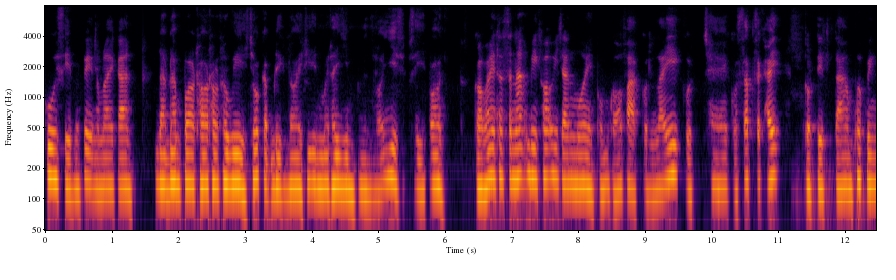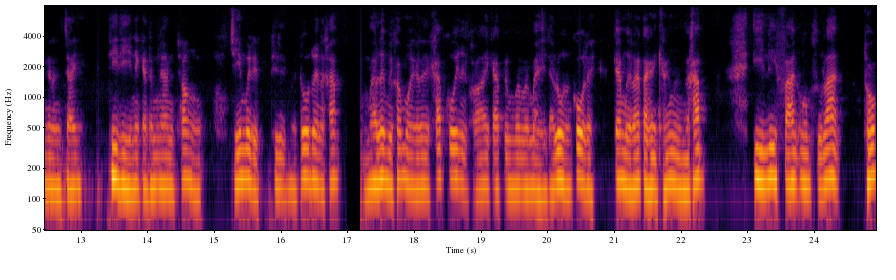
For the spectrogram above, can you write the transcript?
คู่ที่สี่เป็นเพชรนำรายการ ดาบดำปตทอทองทวีโชคกับเด็กดอยทีเอ็นมวยไทยยิม 124 ปอนด์ก่อนไปให้ทัศนะวิเคราะห์วิจารณ์มวย ผมขอฝากกดไลค์ กดแชร์ กดซับสไครต์กดติดตามเพื่อเป็นกำลังใจที่ดีในการทำงานช่องชี้มือเด็ดทีเด็ดมือตู้ด้วยนะครับ มาเริ่มวิเคราะห์มวยกันเลยครับคู่หนึ่งของรายการเป็นมวยใหม่ๆดาวรุ่งทั้งคู่เลย แก้มือล้างตากันอีกครั้งหนึ่งนะครับ อีลีฟานโอมสุราษฎร์ชก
